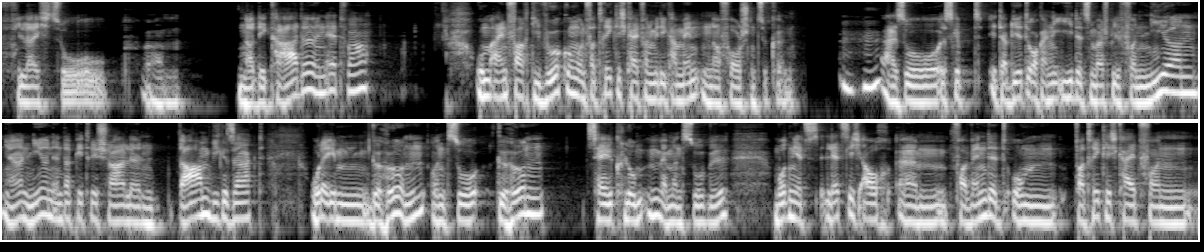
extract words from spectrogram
vielleicht so ähm, einer Dekade in etwa, um einfach die Wirkung und Verträglichkeit von Medikamenten erforschen zu können. Mhm. Also es gibt etablierte Organoide, zum Beispiel von Nieren, ja, Nieren in der Petrischale, Darm, wie gesagt, oder eben Gehirn. Und so Gehirnzellklumpen, wenn man es so will, wurden jetzt letztlich auch ähm, verwendet, um Verträglichkeit von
